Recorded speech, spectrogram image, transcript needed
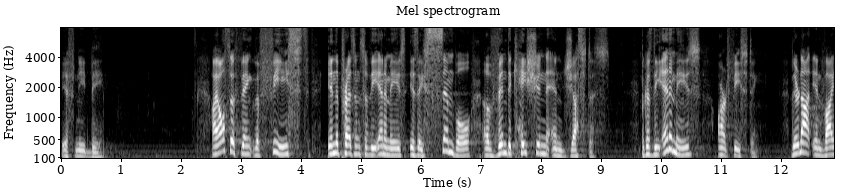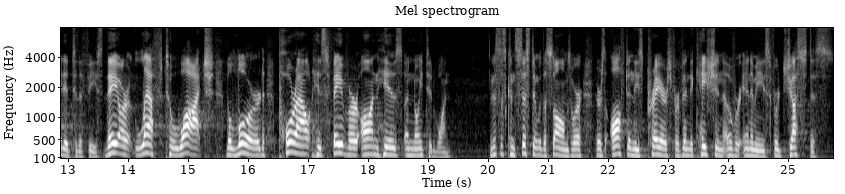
if need be. I also think the feast in the presence of the enemies is a symbol of vindication and justice. Because the enemies aren't feasting. They're not invited to the feast. They are left to watch the Lord pour out his favor on his anointed one. And this is consistent with the Psalms, where there's often these prayers for vindication over enemies, for justice.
